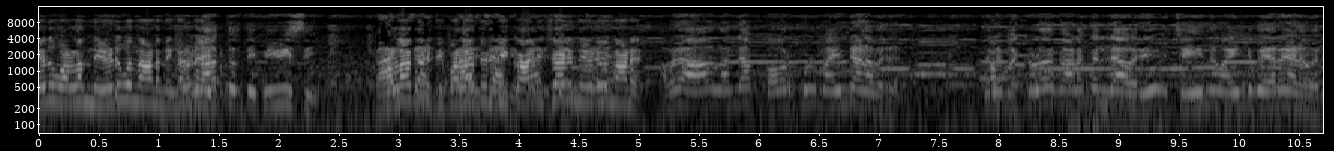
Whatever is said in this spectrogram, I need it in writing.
ഏത് വള്ളം നേടുമെന്നാണ് നിങ്ങളുടെ P V C. Pallathuruthy Pallathuruthy Karichal നേടുമെന്നാണ്. അവർ നല്ല പവർഫുൾ മൈൻഡാണ് അവർ. ഇതിൽ മറ്റുള്ള കണക്കല്ല അവർ ചെയ്യുന്ന മൈൻഡ് വേറെയാണ് അവർ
